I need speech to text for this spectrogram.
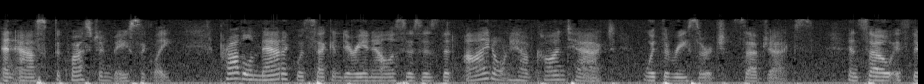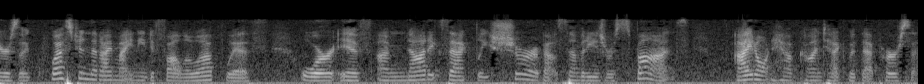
and ask the question basically. Problematic with secondary analysis is that I don't have contact with the research subjects. And so if there's a question that I might need to follow up with, or if I'm not exactly sure about somebody's response, I don't have contact with that person.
